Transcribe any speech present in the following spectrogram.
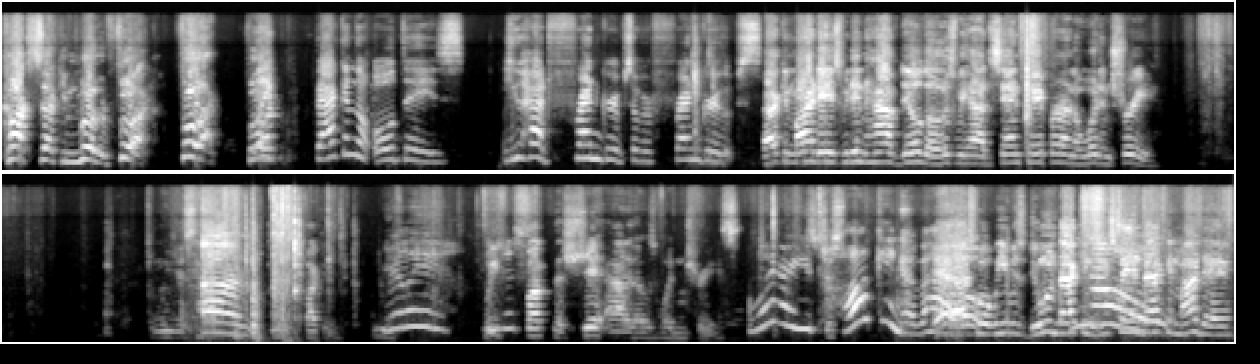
Cocksucking motherfuck. Fuck. Fuck. Like back in the old days, you had friend groups over friend groups. Back in my days, we didn't have dildos. We had sandpaper and a wooden tree. We just had. Um, we just fucking. We, really? we just- fucked the shit out of those wooden trees. What are you It's just- talking about? Yeah, that's what we was doing back in. You saying back in my day?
